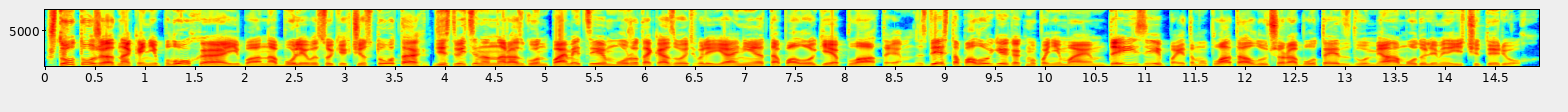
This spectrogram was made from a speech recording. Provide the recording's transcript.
Что тоже, однако, неплохо, ибо на более высоких частотах действительно на разгон памяти может оказывать влияние топология платы. Здесь топология, как мы понимаем, DAISY, поэтому плата лучше работает с двумя модулями из четырех.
